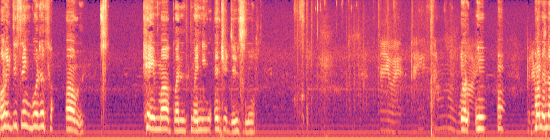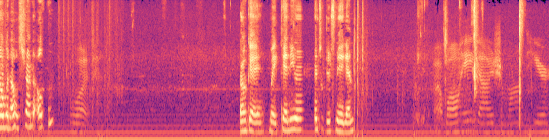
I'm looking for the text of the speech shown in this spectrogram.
Only if this thing would have um came up when when you introduced me. Anyway, I, I don't know why. you but want to know what I was trying to open? What? Okay, wait. Can you introduce me again? Uh, well, hey guys, Shamar's here.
